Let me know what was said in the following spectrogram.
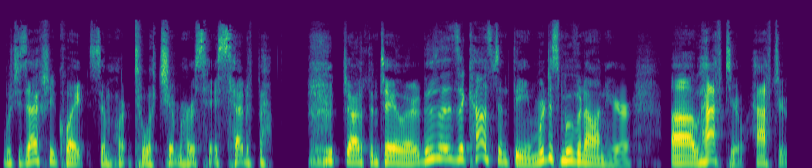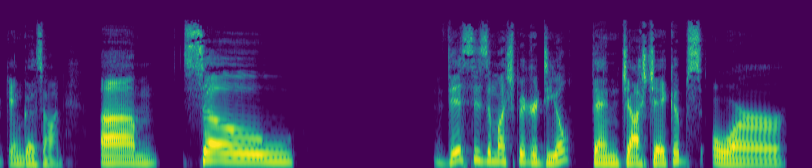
which is actually quite similar to what Jim Irsay said about Jonathan Taylor. This is a constant theme. We're just moving on here. Uh, have to, have to. Game goes on. Um, so this is a much bigger deal than Josh Jacobs or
